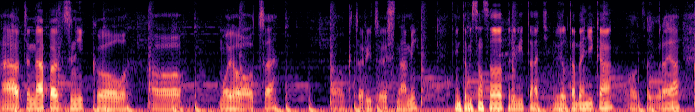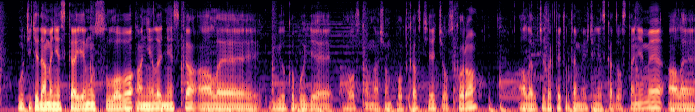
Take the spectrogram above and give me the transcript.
a ten nápad vznikol o, môjho otca, o, ktorý tu je s nami. Týmto by som chcel privítať Vilka Bendika, otca Juraja. Určite dáme dneska jemu slovo a nielen dneska, ale Vilko bude hostom v našom podcaste čo skoro, ale určite sa k tejto téme ešte dneska dostaneme, ale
